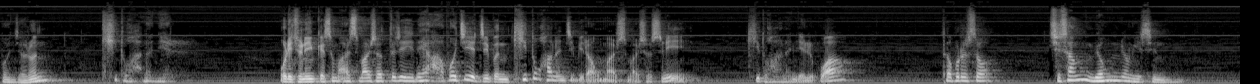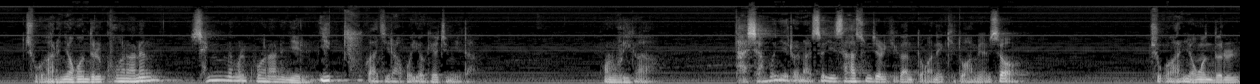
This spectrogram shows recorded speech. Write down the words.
먼저는 기도하는 일. 우리 주님께서 말씀하셨듯이 내 아버지의 집은 기도하는 집이라고 말씀하셨으니 기도하는 일과 더불어서 지상 명령이신 죽어가는 영혼들을 구원하는 생명을 구원하는 일, 이 두 가지라고 여겨집니다. 오늘 우리가 다시 한번 일어나서 이 사순절 기간 동안에 기도하면서 죽어간 영혼들을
